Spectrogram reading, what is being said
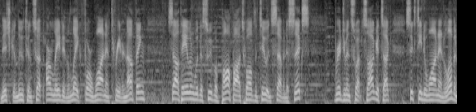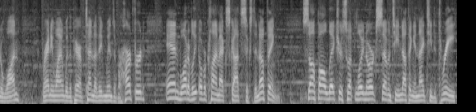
Michigan Lutheran swept Our Lady of the Lake 4 1 and 3 0. South Haven with a sweep of Paw Paw 12 2 and 7 6. Bridgman swept Saugatuck 16 1 and 11 1. Brandywine with a pair of 10 0 wins over Hartford, and Watervliet over Climax Scott 6 0. Softball Lakeshore swept Loy Norrix 17 0 and 19 3.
